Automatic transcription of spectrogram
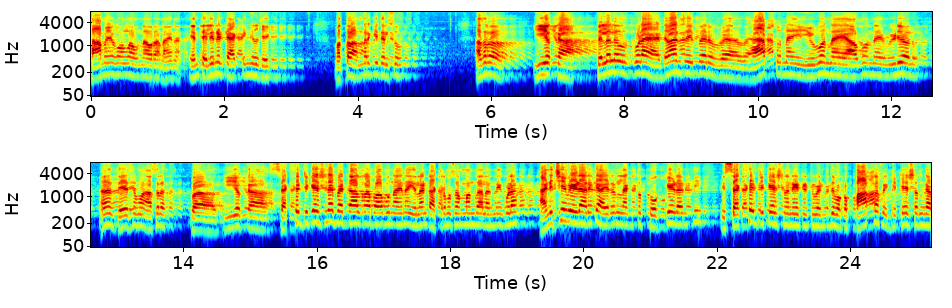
కామయుగంలో ఉన్నావురా నాయన? ఏం తెలియనట్టు యాక్టింగ్లు చేయి. మొత్తం అందరికీ తెలుసు. అసలు ఈ యొక్క పిల్లలు కూడా అడ్వాన్స్ అయిపోయారు. యాప్స్ ఉన్నాయి ఇవి ఉన్నాయి అవి ఉన్నాయి వీడియోలు. దేశం అసలు ఈ యొక్క సెక్స్ ఎడ్యుకేషనే పెట్టాలరా బాబు నాయన. ఇలాంటి అక్రమ సంబంధాలన్నీ కూడా అణిచివేయడానికి ఐరన్ లెగ్తో తొక్కేయడానికి ఈ సెక్స్ ఎడ్యుకేషన్ అనేటటువంటిది ఒక పార్ట్ ఆఫ్ ఎడ్యుకేషన్గా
